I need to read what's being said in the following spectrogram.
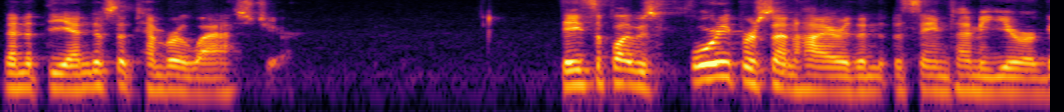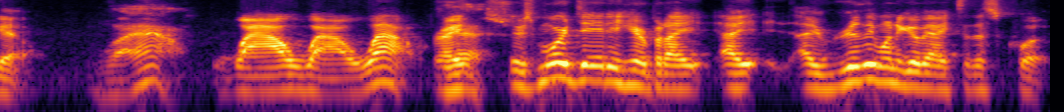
than at the end of September last year. Day supply was 40% higher than at the same time a year ago. Wow. Wow, wow, wow. Right? Yes. There's more data here, but I, I, I really want to go back to this quote.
